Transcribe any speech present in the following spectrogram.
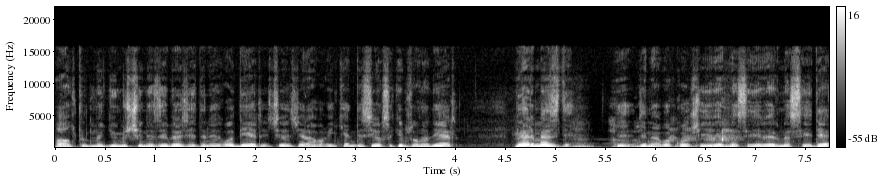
Altınına, gümüşüne, zebercedine o diğer Cenab-ı Hak'ın kendisi yoksa kimse ona değer vermezdi. Doğru. Cenab-ı Hak o şeyi vermeseydi, vermeseydi.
